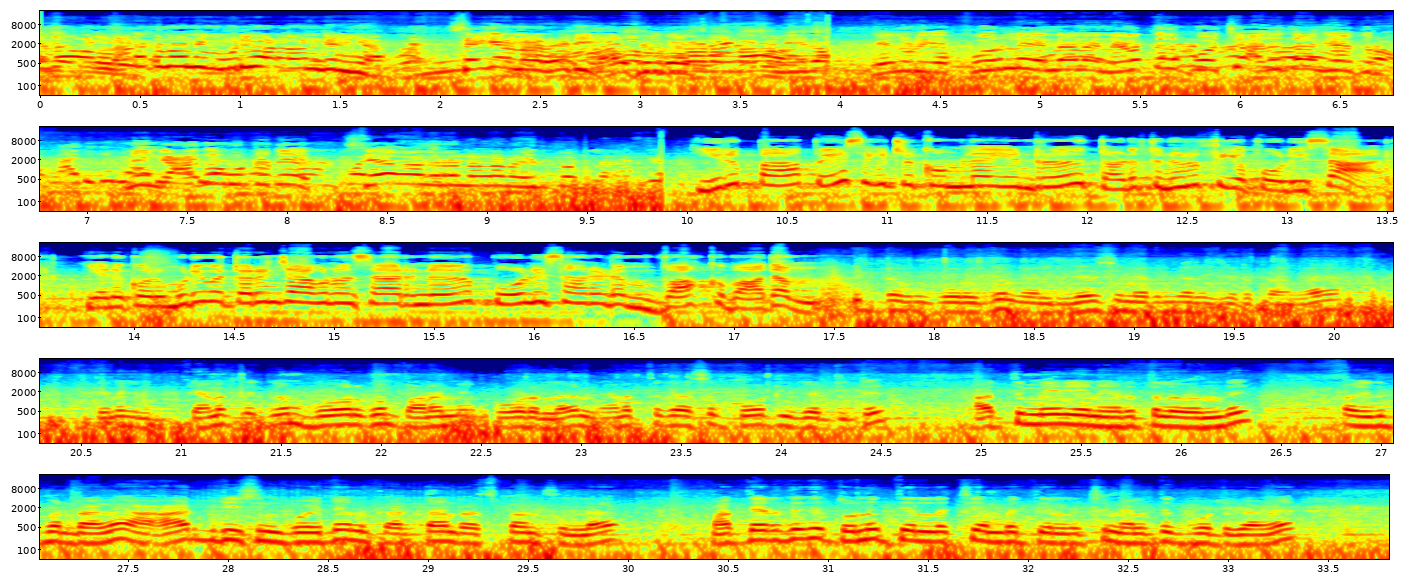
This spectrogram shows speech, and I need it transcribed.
ஏதோ ஒண்ணு நடக்கணும் நீங்க முடிவாடலாம்ங்கிறீங்க செய்யறேன் நான் ரெடி எங்களுடைய பொருள் என்னென்ன நிலத்துல போச்சு அதுதான் கேக்குறோம் நீங்க அதை விட்டுட்டு சேவாங்கிறனால நான் இது பண்ணல. இருப்பா பேசிக்கிட்டு இருக்கோம்ல என்று தடுத்து நிறுத்திய போலீசார். எனக்கு ஒரு முடிவு தெரிஞ்சாகணும் சார்னு போலீசாரிடம் வாக்குவாதம். பொருளுக்கும் தேசிய நெடுஞ்சாலைக்கு எடுத்தாங்க. எனக்கு கிணத்துக்கும் போருக்கும் பணமே போடலை. நிலத்து காசு போட்டில் கட்டிட்டு அத்துமாரி என் இடத்துல வந்து இது பண்ணுறாங்க ஆர்பிடேஷன் போயிட்டு எனக்கு கரெக்டான ரெஸ்பான்ஸ் இல்லை. மற்ற இடத்துக்கு தொண்ணூற்றி ஏழு லட்சம் எண்பத்தி ஏழு லட்சம் நிலத்துக்கு போட்டிருக்காங்க.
